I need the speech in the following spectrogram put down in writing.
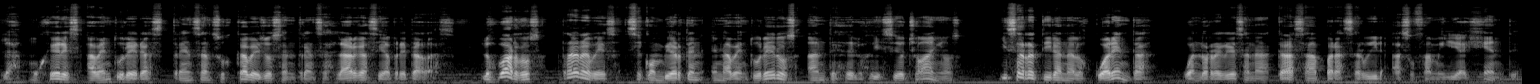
Las mujeres aventureras trenzan sus cabellos en trenzas largas y apretadas. Los bardos rara vez se convierten en aventureros antes de los 18 años y se retiran a los 40 cuando regresan a casa para servir a su familia y gente.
